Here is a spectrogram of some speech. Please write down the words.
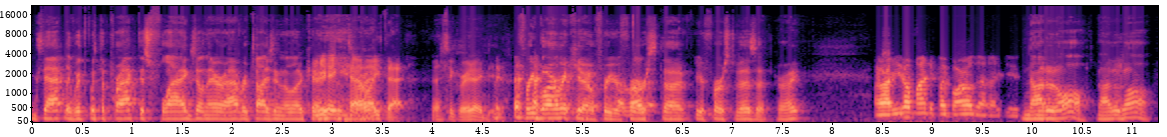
Exactly, with with the practice flags on there advertising the location. Yeah, yeah right? I like that. That's a great idea. Free barbecue for your first uh, your first visit, right? All right, you don't mind if I borrow that idea? Not at all. Not at all.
